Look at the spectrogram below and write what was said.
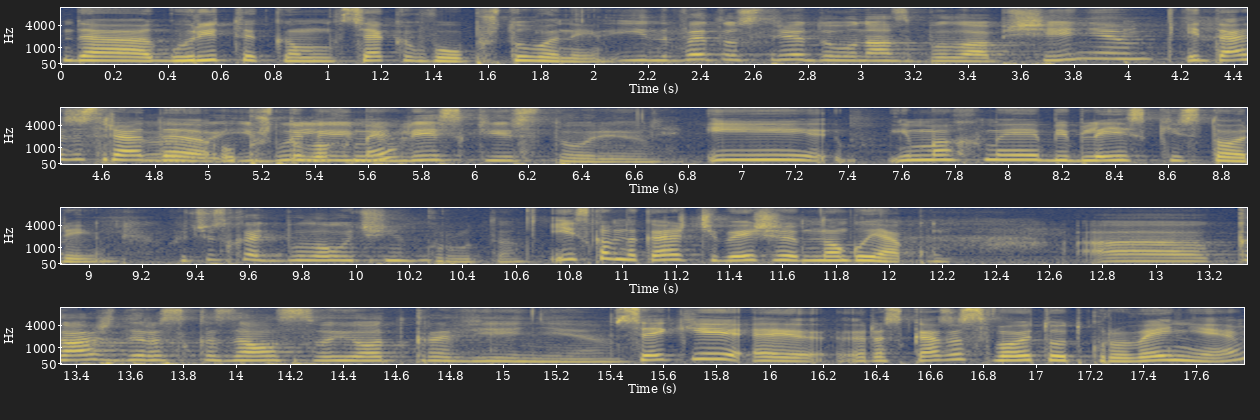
да горите към всякакво общуване. И в эту среду у нас было общение. И тази сряда э, и были общувахме библейские истории. и имахме библейски истории. Хочу сказать, было очень круто. Искам да кажа, че беше много яко. А, Каждый рассказал свое откровение. Всеки е разказа своето откровение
